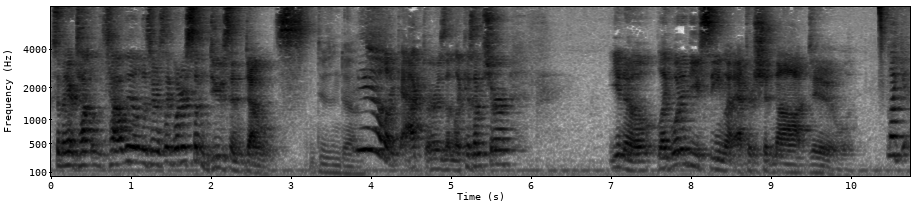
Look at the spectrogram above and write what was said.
So, Meher, tell, tell the listeners, like, what are some do's and don'ts? Do's and don'ts. Yeah, like actors and like, because I'm sure, you know, like, what have you seen that actors should not do? Like,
